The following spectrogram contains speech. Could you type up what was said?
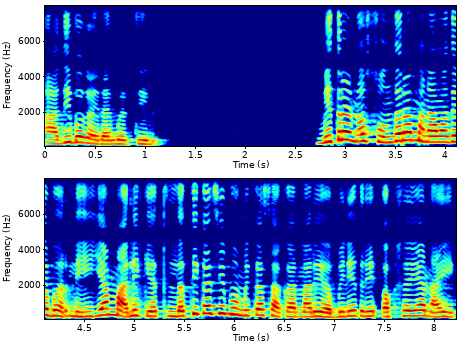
आधी बघायला मिळतील. मित्रांनो सुंदरम मनामध्ये भरली या मालिकेत लतिकाची भूमिका साकारणारी अभिनेत्री अक्षया नाईक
